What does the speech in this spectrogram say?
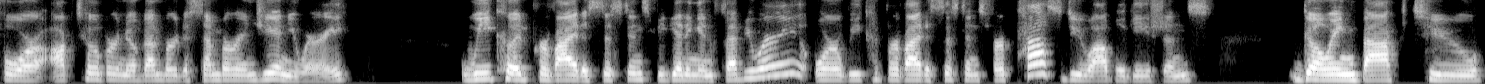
for October, November, December, and January, we could provide assistance beginning in February, or we could provide assistance for past due obligations going back to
